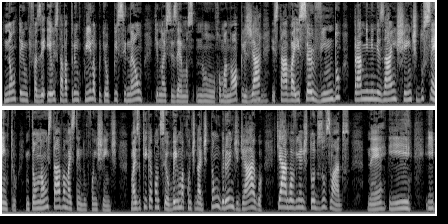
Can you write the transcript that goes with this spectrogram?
não tem o que fazer. Eu estava tranquila porque o piscinão que nós fizemos no Romanópolis já uhum. estava aí servindo para minimizar a enchente do centro. Então não estava mais tendo com enchente. Mas o que que aconteceu? Veio uma quantidade tão grande de água que a água vinha de todos os lados, né? E, e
